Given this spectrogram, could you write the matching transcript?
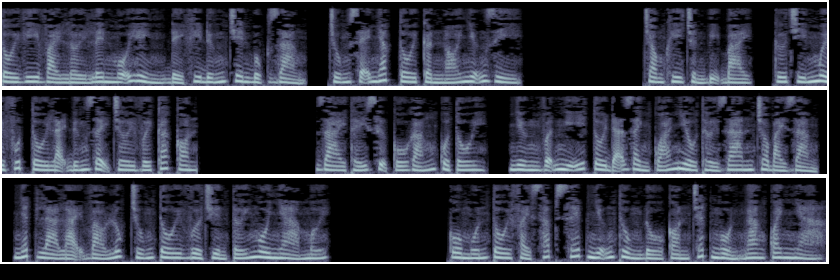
Tôi ghi vài lời lên mỗi hình để khi đứng trên bục giảng, chúng sẽ nhắc tôi cần nói những gì. Trong khi chuẩn bị bài, cứ 90 phút tôi lại đứng dậy chơi với các con. Dài thấy sự cố gắng của tôi, nhưng vẫn nghĩ tôi đã dành quá nhiều thời gian cho bài giảng, nhất là lại vào lúc chúng tôi vừa chuyển tới ngôi nhà mới. Cô muốn tôi phải sắp xếp những thùng đồ còn chất ngổn ngang quanh nhà.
